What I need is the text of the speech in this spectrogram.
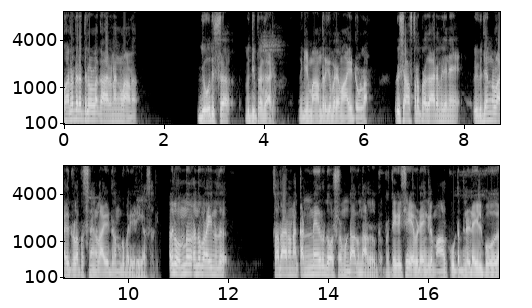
പലതരത്തിലുള്ള കാരണങ്ങളാണ് ജ്യോതിഷ വിധിപ്രകാരം അല്ലെങ്കിൽ മാന്ത്രികപരമായിട്ടുള്ള ഒരു ശാസ്ത്രപ്രകാരം ഇതിനെ വിവിധങ്ങളായിട്ടുള്ള പ്രശ്നങ്ങളായിട്ട് നമുക്ക് പരിഹരിക്കാൻ സാധിക്കും. അതിൽ ഒന്ന് എന്ന് പറയുന്നത് സാധാരണ കണ്ണേറ് ദോഷം ഉണ്ടാകുന്ന ആളുകൾക്ക് പ്രത്യേകിച്ച് എവിടെയെങ്കിലും ആൾക്കൂട്ടത്തിനിടയിൽ പോവുക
